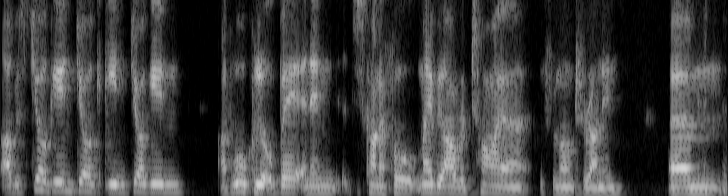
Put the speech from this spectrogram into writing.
I was jogging, jogging, jogging. I'd walk a little bit, and then just kind of thought maybe I'll retire from ultra running. Um,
